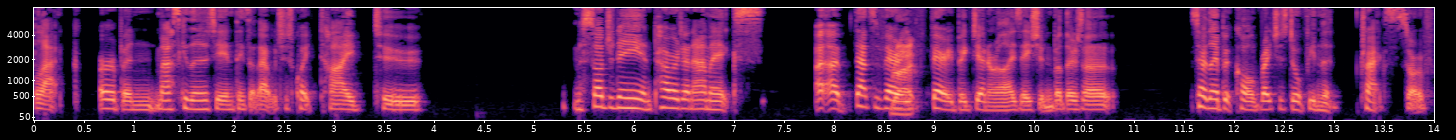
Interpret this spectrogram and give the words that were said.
black urban masculinity and things like that, which is quite tied to misogyny and power dynamics. I, I, that's a very, right. very big generalization, but there's a certainly a book called Righteous Dope Fiend that tracks sort of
